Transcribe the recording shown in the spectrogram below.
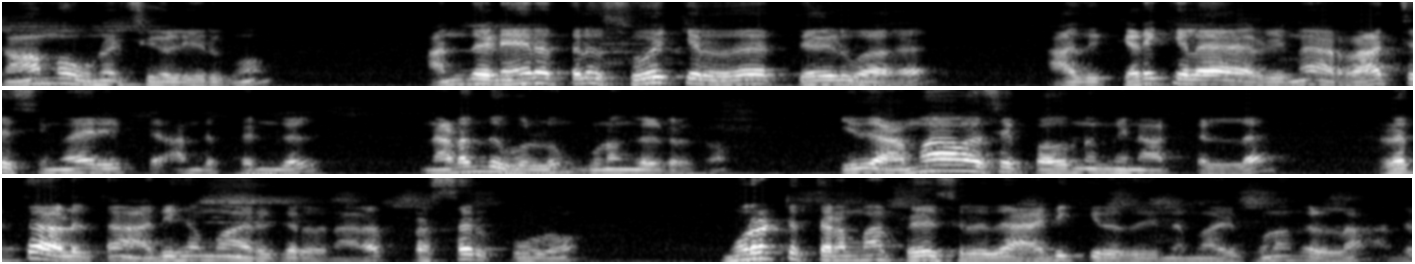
காம உணர்ச்சிகள் இருக்கும். அந்த நேரத்தில் சுவைக்கிறத தேடுவாங்க. அது கிடைக்கல அப்படின்னா ராட்சசி மாதிரி அந்த பெண்கள் நடந்து கொள்ளும் குணங்கள் இருக்கும். இது அமாவாசை பௌர்ணமி நாட்களில் இரத்த அழுத்தம் அதிகமாக இருக்கிறதுனால ப்ரெஷர் கூடும். முரட்டுத்தனமாக பேசுகிறது அடிக்கிறது இந்த மாதிரி குணங்கள்லாம் அந்த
